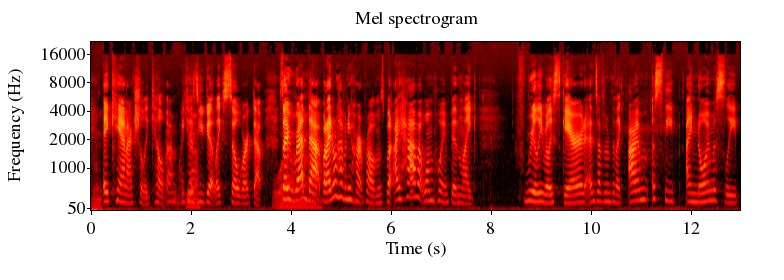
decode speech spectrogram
Right. it can actually kill them Oh because God. you get like so worked up. So I read that, but I don't have any heart problems. But I have at one point been like really, really scared and stuff, and been like, I'm asleep. I know I'm asleep.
